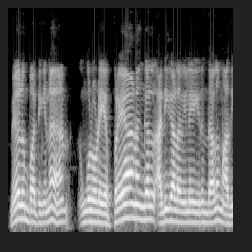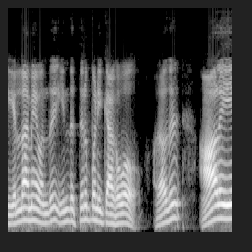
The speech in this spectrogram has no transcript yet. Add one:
மேலும் பார்த்தீங்கன்னா உங்களுடைய பிரயாணங்கள் அதிக அளவிலே இருந்தாலும் அது எல்லாமே வந்து இந்த திருப்பணிக்காகவோ அதாவது ஆலய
